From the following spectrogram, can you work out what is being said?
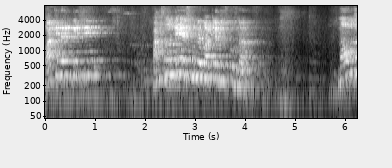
పార్టీ వేర్ అంటే ఫంక్షన్లకే వేసుకునే బట్టలే తీసుకుంటున్నారు. మామూలుగా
